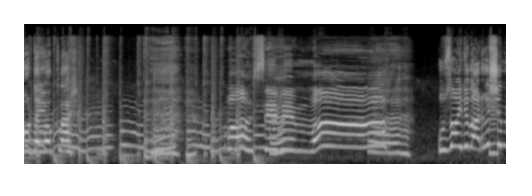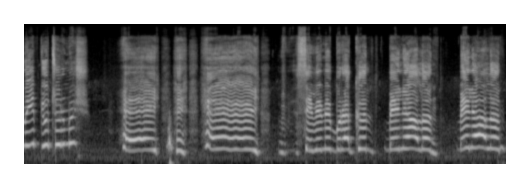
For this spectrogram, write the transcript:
Burada yoklar. Vah Sevim vah! Uzaylılar ışınlayıp götürmüş. Hey! Hey! Hey! Sevim'i bırakın. Beni alın. Beni alın.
